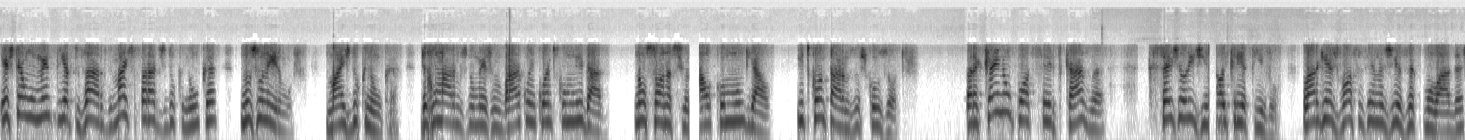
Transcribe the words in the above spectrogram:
este é um momento de, apesar de mais separados do que nunca, nos unirmos, mais do que nunca, de rumarmos no mesmo barco enquanto comunidade, não só nacional como mundial e de contarmos uns com os outros. Para quem não pode sair de casa, que seja original e criativo. Larguem as vossas energias acumuladas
